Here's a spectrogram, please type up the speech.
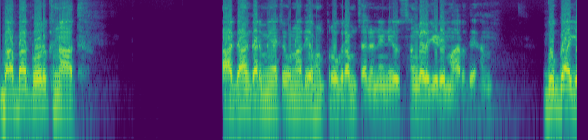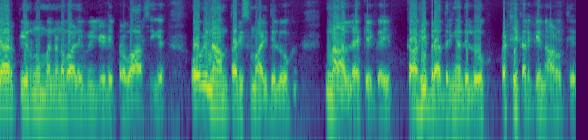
ਬਾਬਾ ਗੋਰਖਨਾਥ। ਆਗਾਂ ਗਰਮੀਆਂ 'ਚ ਉਹਨਾਂ ਦੇ ਹੁਣ ਪ੍ਰੋਗਰਾਮ ਚੱਲਣੇ ਨੇ, ਉਹ ਸੰਗਲ ਜਿਹੜੇ ਮਾਰਦੇ ਹਨ। ਗੁੱਗਾ ਯਾਰ ਪੀਰ ਨੂੰ ਮੰਨਣ ਵਾਲੇ ਵੀ ਜਿਹੜੇ ਪਰਿਵਾਰ ਸੀਗੇ, ਉਹ ਵੀ ਨਾਮਧਾਰੀ ਸਮਾਜ ਦੇ ਲੋਕ ਨਾਲ ਲੈ ਕੇ ਗਏ। ਕਾਫੀ ਬਰਾਦਰੀਆਂ ਦੇ ਲੋਕ ਇਕੱਠੇ ਕਰਕੇ ਨਾਲ ਉੱਥੇ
